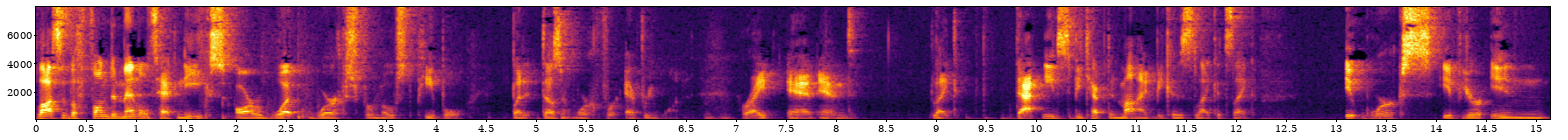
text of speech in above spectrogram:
lots of the fundamental techniques are what works for most people but it doesn't work for everyone right and and like that needs to be kept in mind because like it's like it works if you're in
